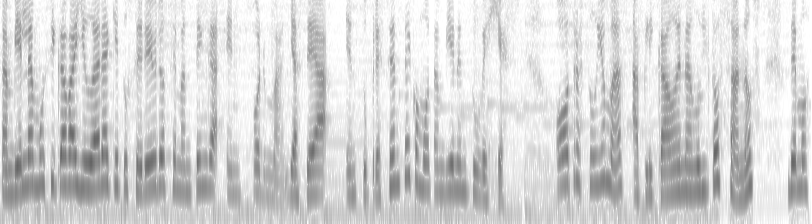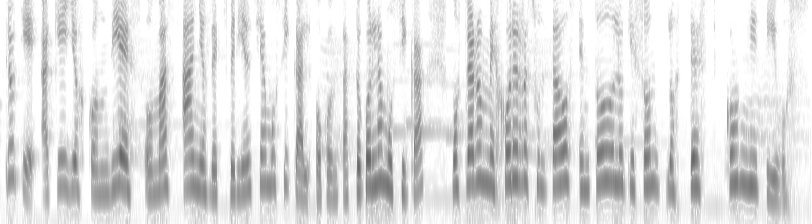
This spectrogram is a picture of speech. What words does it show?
También la música va a ayudar a que tu cerebro se mantenga en forma, ya sea en tu presente como también en tu vejez. Otro estudio más, aplicado en adultos sanos, demostró que aquellos con 10 o más años de experiencia musical o contacto con la música mostraron mejores resultados en todo lo que son los test cognitivos.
